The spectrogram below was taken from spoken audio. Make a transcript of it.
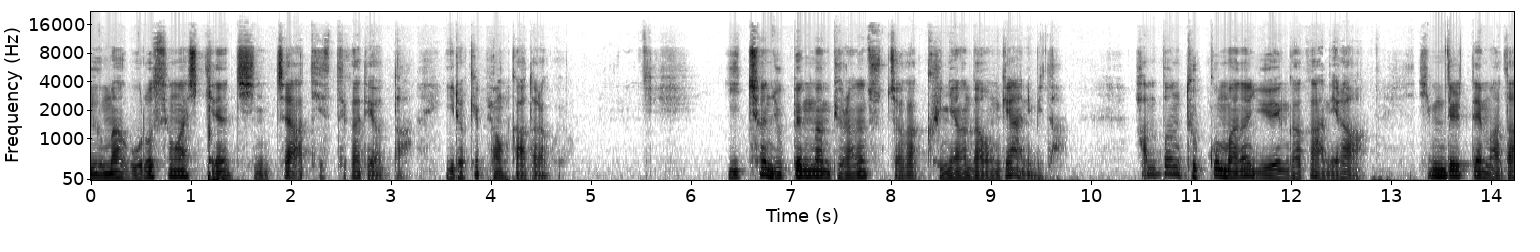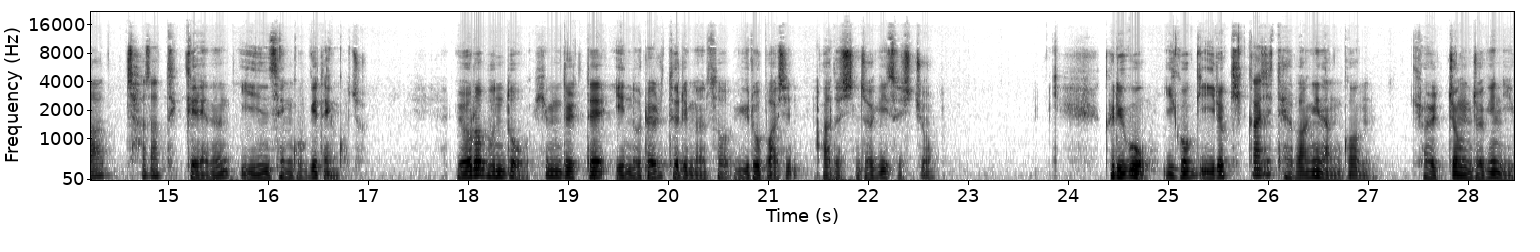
음악으로 승화시키는 진짜 아티스트가 되었다. 이렇게 평가하더라고요. 2600만 뷰라는 숫자가 그냥 나온 게 아닙니다. 한 번 듣고 마는 유행가가 아니라 힘들 때마다 찾아 듣게 되는 인생곡이 된 거죠. 여러분도 힘들 때 이 노래를 들으면서 위로받으신 받으신 적이 있으시죠? 그리고 이 곡이 이렇게까지 대박이 난 건 결정적인 이유.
